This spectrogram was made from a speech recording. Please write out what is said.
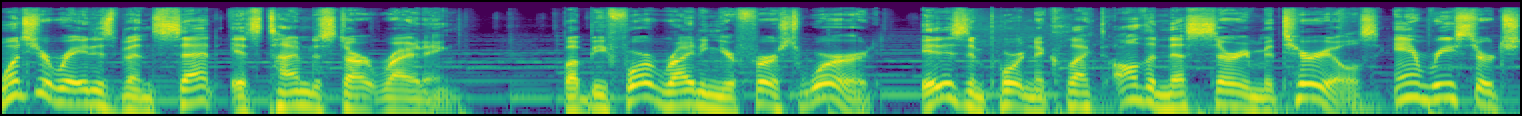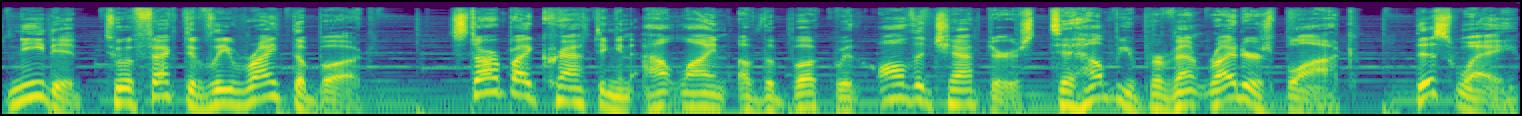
Once your rate has been set, it's time to start writing. But before writing your first word, it is important to collect all the necessary materials and research needed to effectively write the book. Start by crafting an outline of the book with all the chapters to help you prevent writer's block. This way,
